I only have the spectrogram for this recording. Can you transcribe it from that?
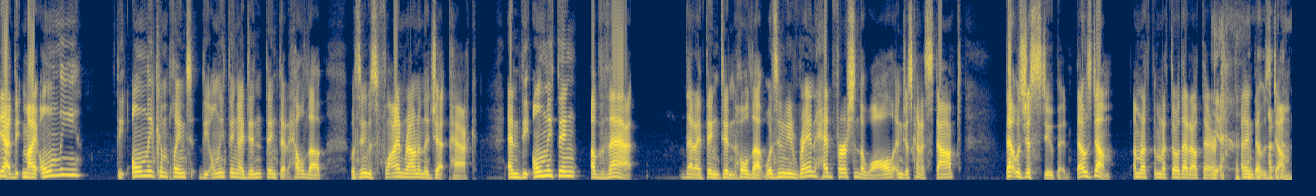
yeah, the, my only the only complaint, the only thing I didn't think that held up was when he was flying around in the jetpack, and the only thing of that that I think didn't hold up was when he ran headfirst in the wall and just kind of stopped. That was just stupid. That was dumb. I'm gonna I'm gonna throw that out there. yeah. I think that was dumb.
